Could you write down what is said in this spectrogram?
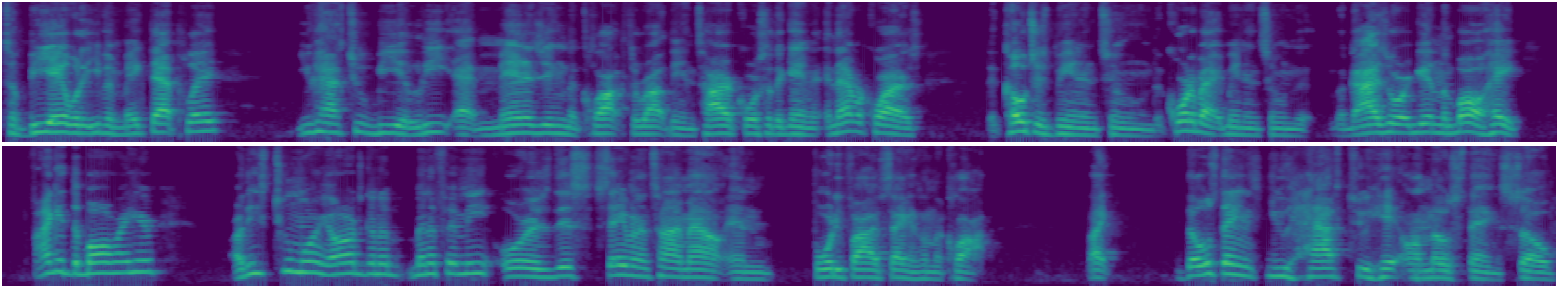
to be able to even make that play, you have to be elite at managing the clock throughout the entire course of the game, and that requires the coaches being in tune, the quarterback being in tune, the, the guys who are getting the ball. Hey, if I get the ball right here, are these two more yards going to benefit me, or is this saving a timeout and 45 seconds on the clock? Like those things, you have to hit on those things. So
